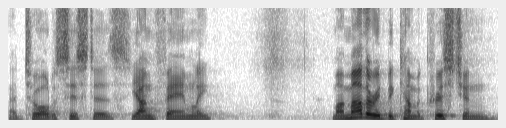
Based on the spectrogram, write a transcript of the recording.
had two older sisters, young family. My mother had become a Christian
